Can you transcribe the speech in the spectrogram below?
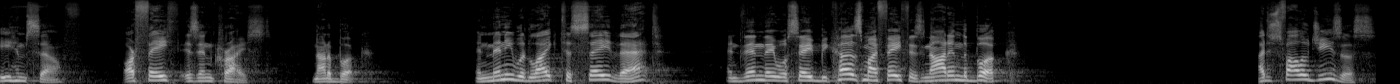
He Himself. Our faith is in Christ, not a book. And many would like to say that, and then they will say, Because my faith is not in the book, I just follow Jesus.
